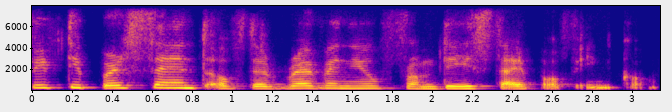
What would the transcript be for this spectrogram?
50% of the revenue from this type of income.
